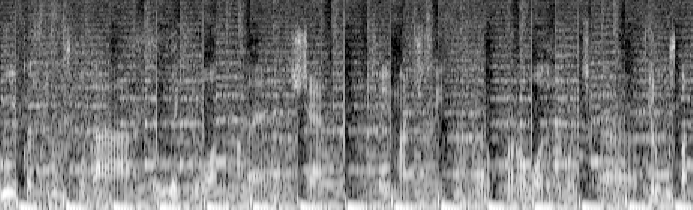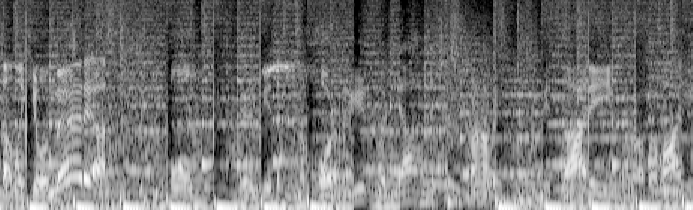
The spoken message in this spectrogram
Нікос, дружбу та Легіон, але ще свої матчі звітного туру проводитимуть е, дружба та легіонери. А тут такий гол від гори колядича справи. Віталій пробиває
